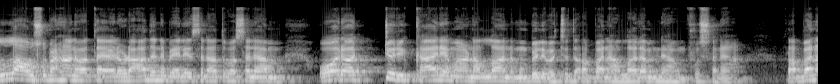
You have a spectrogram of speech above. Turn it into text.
അള്ളാഹു സുബഹാനുവത്തയാലോട് ആദ നബി അലൈഹി സ്വലാത്തു വസ്സലാം ഓരോറ്റൊരു കാര്യമാണ് അള്ളാഹിന്റെ മുമ്പിൽ വെച്ചത്. റബ്ബന ലലംന അംഫുസന റബ്ബന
